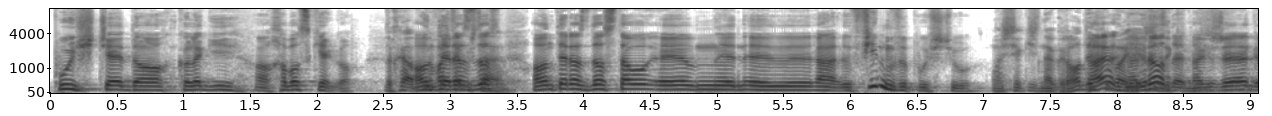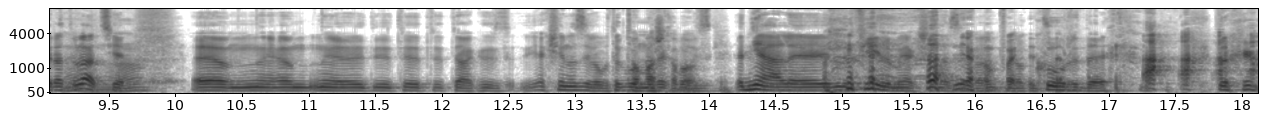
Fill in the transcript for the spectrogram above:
pójście do kolegi o, Chabowskiego on, no teraz dos, on teraz dostał y, y, a, film wypuścił. Właśnie jakieś nagrody? Tak, nagrodę, jakimś... także gratulacje. No. Tak, jak się nazywał? To Tomasz Chabowski. Nie, ale film jak się nazywa. no, kurde. Trochę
